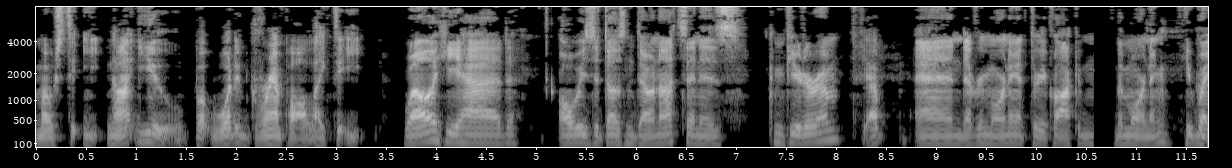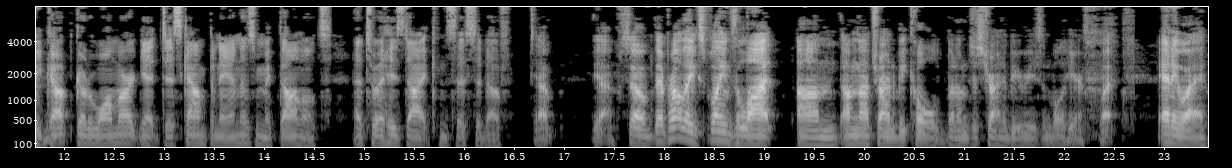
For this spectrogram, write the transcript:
most to eat? Not you, but what did Grandpa like to eat? Well, he had always a dozen donuts in his computer room, Yep. and every morning at 3 o'clock in the morning, he'd wake Mhm. up, go to Walmart, get discount bananas and McDonald's. That's what his diet consisted of. Yep. Yeah. So that probably explains a lot. Um, I'm not trying to be cold, but I'm just trying to be reasonable here. But anyway,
